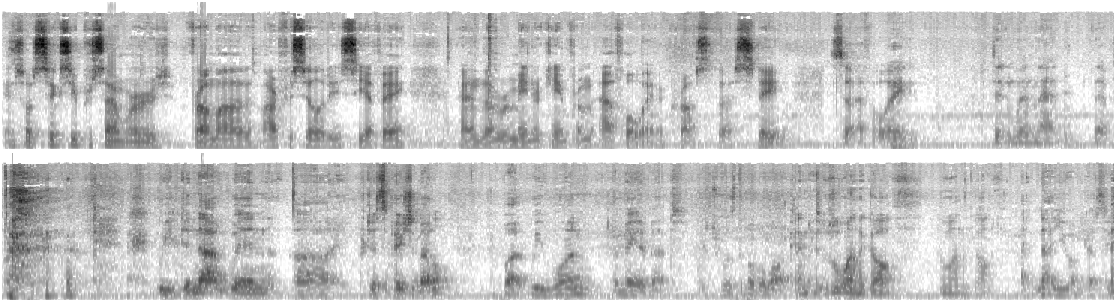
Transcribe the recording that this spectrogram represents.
and so 60% were from uh, our facilities, CFA, and the remainder came from FOA across the state. So FOA didn't win that, that project. We did not win uh, participation medal, but we won the main event, which was the bubble ball And competition. who won the golf? Who won the golf? Not you, I'm guessing.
